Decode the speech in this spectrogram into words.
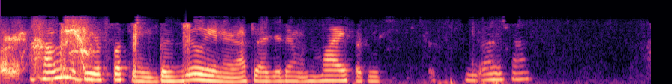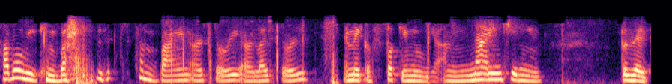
Sorry. I'm gonna be a fucking bazillionaire after I get done with my fucking. You understand? How about we combine combine our story, our life stories, and make a fucking movie? I'm not even kidding you. But like,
